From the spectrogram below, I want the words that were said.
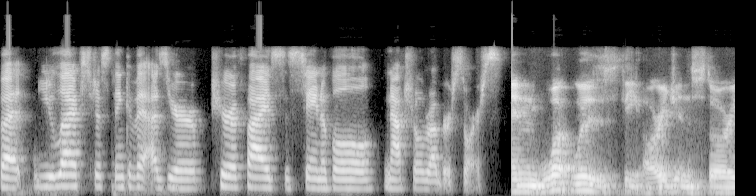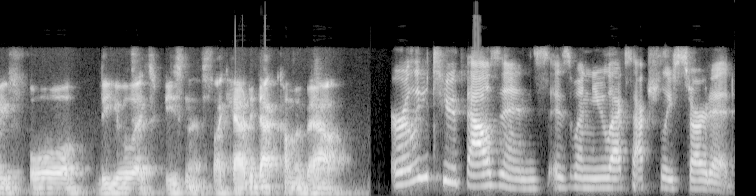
But Yulex, just think of it as your purified, sustainable, natural rubber source. And what was the origin story for the Yulex business? Like, how did that come about? Early 2000s is when Yulex actually started.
